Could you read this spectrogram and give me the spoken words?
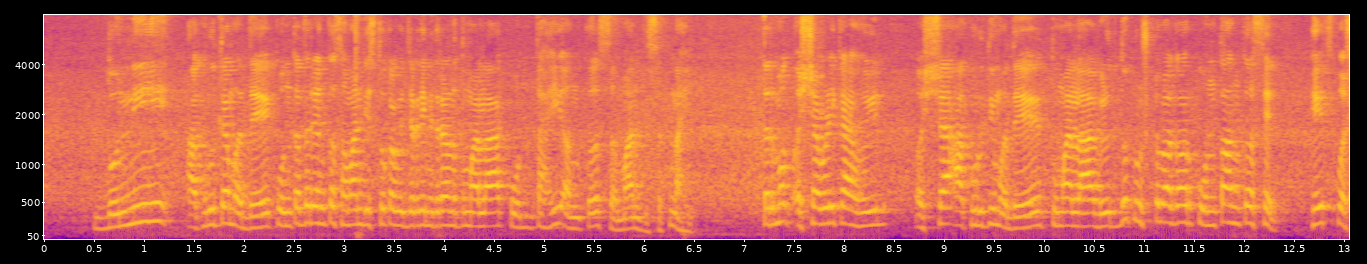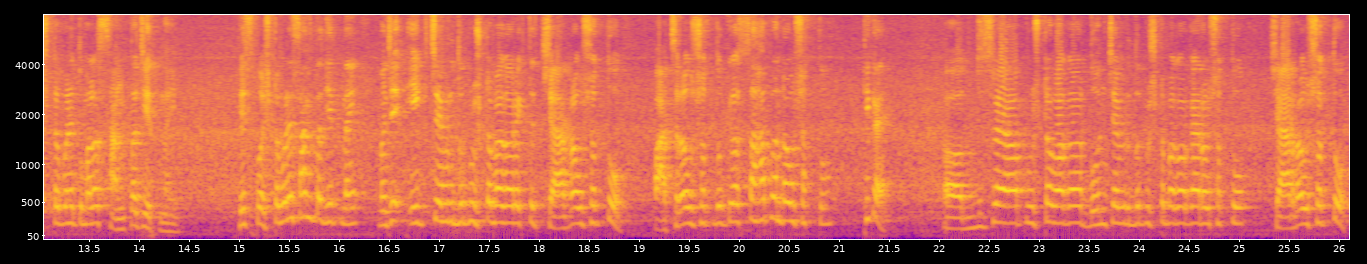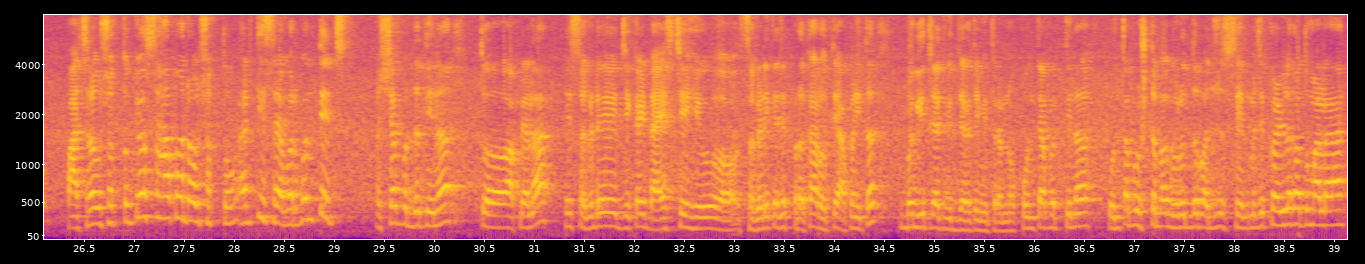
दोन्ही आकृत्यामध्ये कोणता तरी अंक समान दिसतो का? विद्यार्थी मित्रांनो तुम्हाला कोणताही अंक समान दिसत नाही. तर मग अशा वेळी काय होईल? अशा आकृतीमध्ये तुम्हाला विरुद्ध पृष्ठभागावर कोणता अंक असेल हे स्पष्टपणे तुम्हाला सांगताच येत नाही. हे स्पष्टपणे सांगताच येत नाही. म्हणजे एकच्या विरुद्ध पृष्ठभागावर एक तर चार राहू शकतो पाच राहू शकतो किंवा सहा पण राहू शकतो. ठीक आहे? दुसऱ्या पृष्ठभागावर दोनच्या विरुद्ध पृष्ठभागावर काय राहू शकतो? चार राहू शकतो पाच राहू शकतो किंवा सहा पण राहू शकतो आणि तिसऱ्यावर पण तेच. अशा पद्धतीनं त आपल्याला हे सगळे जे काही डायसचे हे सगळे काही जे प्रकार होते आपण इथं बघितल्यात विद्यार्थी मित्रांनो. कोणत्या पद्धतीनं कोणता पृष्ठभाग विरुद्ध बाजू असेल? म्हणजे कळलं का तुम्हाला?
